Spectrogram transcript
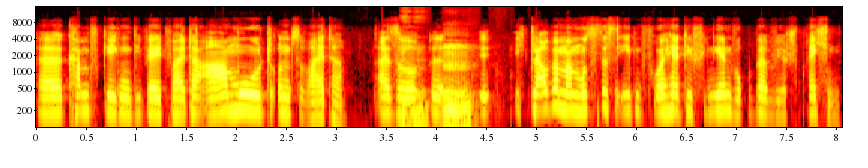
äh, Kampf gegen die weltweite Armut und so weiter. Also mhm. äh, mhm. ich glaube, man muss das eben vorher definieren, worüber wir sprechen.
